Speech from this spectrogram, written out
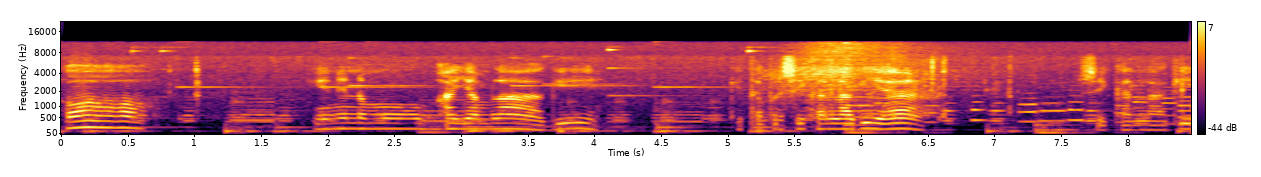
Oh ini nemu ayam lagi. Kita bersihkan lagi ya. Bersihkan lagi.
